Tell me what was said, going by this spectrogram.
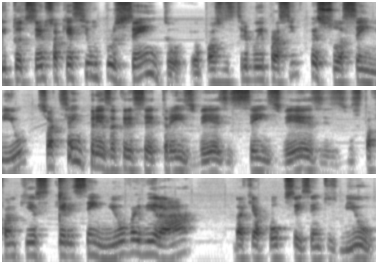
e estou dizendo só que esse 1% eu posso distribuir para 5 pessoas 100 mil, só que se a empresa crescer 3 vezes, 6 vezes, você está falando que aquele 100 mil vai virar daqui a pouco 600 mil,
